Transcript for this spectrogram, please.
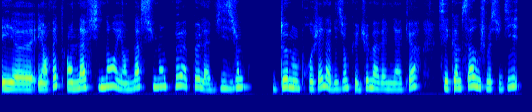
Et, euh, et en fait, en affinant et en assumant peu à peu la vision de mon projet, la vision que Dieu m'avait mis à cœur, c'est comme ça où je me suis dit,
